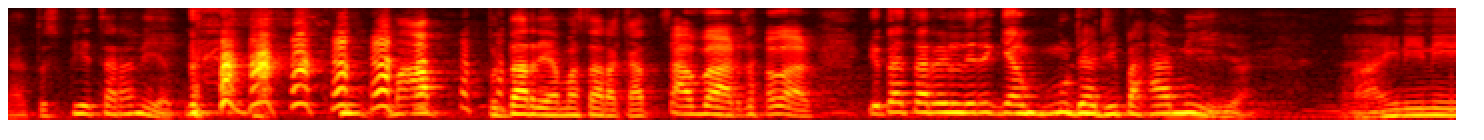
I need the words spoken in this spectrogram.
Lah terus piye caranya ya? Maaf, bentar ya masyarakat. sabar, sabar. Kita cari lirik yang mudah dipahami. Iya. Nah, ini nih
